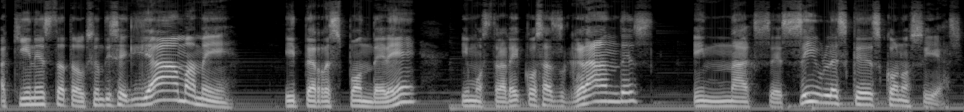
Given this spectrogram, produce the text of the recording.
Aquí en esta traducción dice, llámame y te responderé y mostraré cosas grandes, inaccesibles que desconocías.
